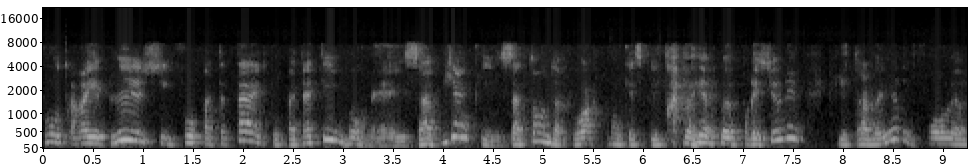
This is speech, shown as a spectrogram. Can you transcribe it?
faut travailler plus, il faut patata, il faut patati. Bon, mais ils savent bien qu'ils s'attendent à voir qu'est-ce que les travailleurs peuvent pressionner. Les travailleurs, ils font leur,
